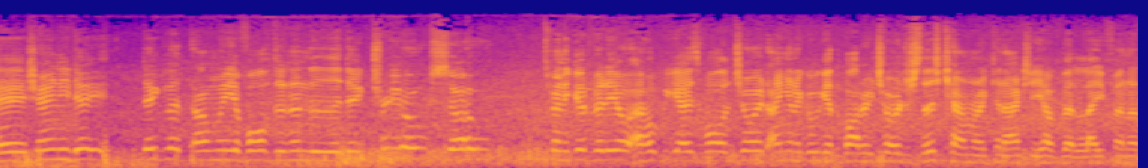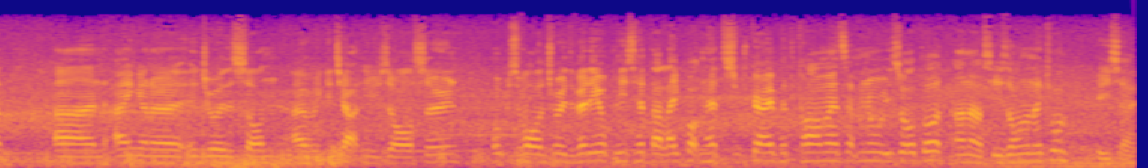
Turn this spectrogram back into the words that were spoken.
uh, shiny Dig Diglett, and we evolved it into the Dugtrio. So it's been a good video. I hope you guys have all enjoyed. I'm gonna go get the battery charger so this camera can actually have a bit of life in it, and I'm gonna enjoy the sun. Will get chatting to you all soon. Hope you've all enjoyed the video. Please hit that like button, hit the subscribe, hit the comments, let me know what you all thought, and I'll see you all in the next one. Peace out.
